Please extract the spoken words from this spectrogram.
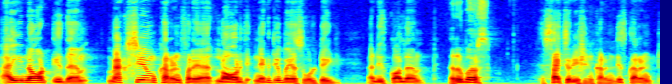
I naught is the maximum current for a large negative bias voltage and is called the reverse saturation current. This current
